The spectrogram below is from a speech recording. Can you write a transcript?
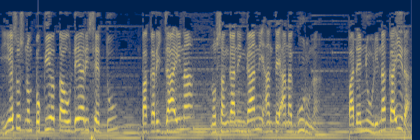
Yesus nompokio tau dea risetu pakarijaina no sanggani-ngani ante ana guru na pada nyuri na kaira.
